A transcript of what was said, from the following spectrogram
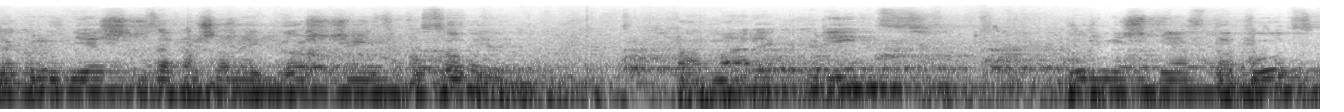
jak również zaproszonych gości w osobie. Pan Marek Klinc, burmistrz miasta Puck,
